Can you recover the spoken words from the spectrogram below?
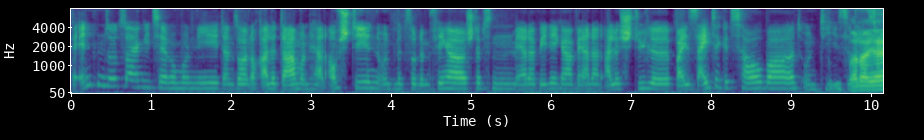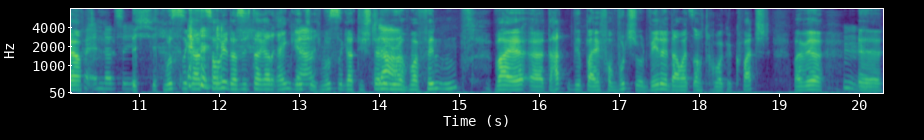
beenden sozusagen die Zeremonie. Dann sollen auch alle Damen und Herren aufstehen und mit so einem Fingerschnipsen mehr oder weniger werden dann alle Stühle beiseite gezaubert und die Situation Warte, ja, ja. verändert sich. Ich, ich musste gerade, sorry, dass ich da gerade reingrätsche, Ja. ich musste gerade die Stelle Klar. nur noch mal finden, weil äh, da hatten wir bei Vom Wutschen und Wedeln damals auch drüber gequatscht, weil wir, Hm. äh,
